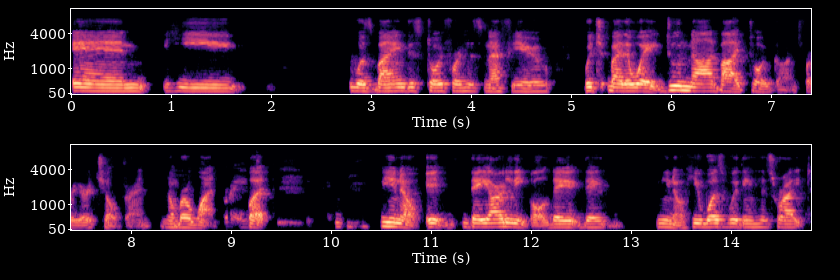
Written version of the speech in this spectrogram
And he was buying this toy for his nephew, which, by the way, do not buy toy guns for your children, number one. Right. But, you know, it they are legal. They, they, you know, he was within his right.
